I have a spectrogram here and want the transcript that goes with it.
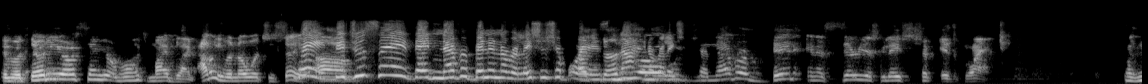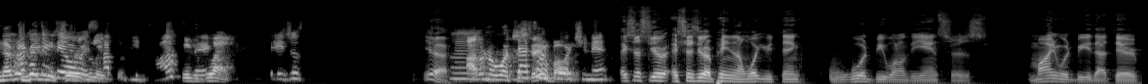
If a 30 year old single, what's my blank? I don't even know what you say. Wait, Um, did you say they'd never been in a relationship or a is not in a 30-year-old relationship? Never been in a serious relationship is blank. Has never I don't been in think a they serious always have to be Is toxic. blank. They just. Yeah, I don't know what to That's say about it. unfortunate. it's just your it's just your opinion on what you think would be one of the answers. Mine would be that they're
